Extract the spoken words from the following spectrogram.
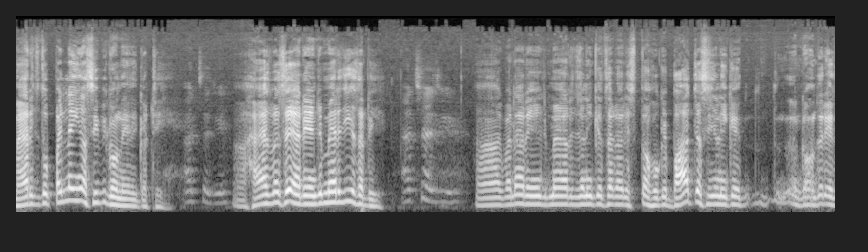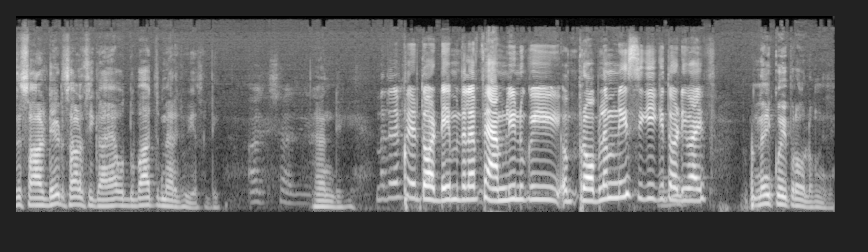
ਮੈਰਿਜ ਤੋਂ ਪਹਿਲਾਂ ਹੀ ਅਸੀਂ ਵੀ ਗਾਉਂਦੇ ਹਾਂ ਜੀ ਇਕੱਠੇ। ਅੱਛਾ ਜੀ। ਹਾਂ, ਹੈ ਵੈਸੇ ਅਰੇਂਜ ਮੈਰਿਜ ਹੀ ਹੈ ਸਾਡੀ। ਅੱਛਾ ਜੀ। ਹਾਂ ਪਹਿਲਾਂ ਅਰੇਂਜ ਮੈਰਿਜ ਜਾਨੀ ਕਿ ਸਾਡਾ ਰਿਸ਼ਤਾ ਹੋ ਕੇ ਬਾਅਦ ਚ ਅਸੀਂ ਜਾਨੀ ਕਿ ਗਾਉਂਦੇ ਰਹੇ ਤੇ ਸਾਲ ਡੇਢ ਸਾਲ ਅਸੀਂ ਗਾਇਆ ਉਸ ਤੋਂ ਬਾਅਦ ਚ ਮੈਰਿਜ ਹੋਈ ਹੈ ਸਾਡੀ। ਅੱਛਾ ਜੀ। ਹਾਂਜੀ। ਮਤਲਬ ਫਿਰ ਤੁਹਾਡੇ ਮਤਲਬ ਫੈਮਿਲੀ ਨੂੰ ਕੋਈ ਪ੍ਰੋਬਲਮ ਨਹੀਂ ਸੀਗੀ ਕਿ ਤੁਹਾਡੀ ਵਾਈਫ ਨਹੀਂ ਕੋਈ ਪ੍ਰੋਬਲਮ ਨਹੀਂ।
